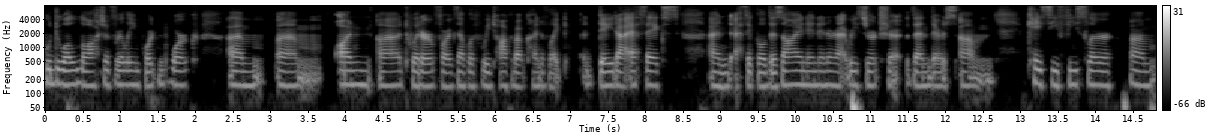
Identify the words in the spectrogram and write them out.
who do a lot of really important work um, um, on uh, Twitter. For example, if we talk about kind of like data ethics and ethical design in internet research, uh, then there's um, Casey Fiesler. Um,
